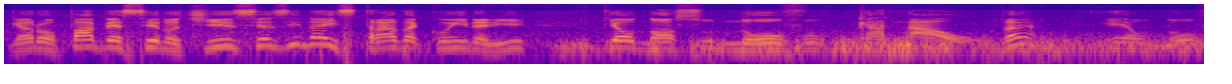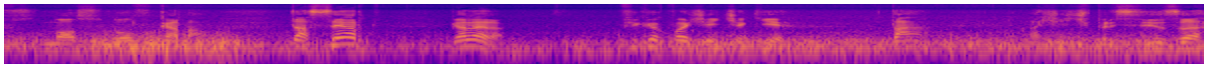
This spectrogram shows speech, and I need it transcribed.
Garopaba SC Notícias e na Estrada com Irani, que é o nosso novo canal, né? É o novo, nosso novo canal. Tá certo? Galera, fica com a gente aqui, tá? A gente precisa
